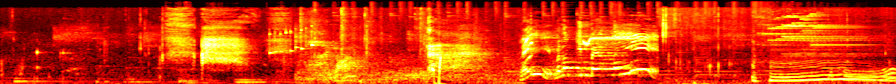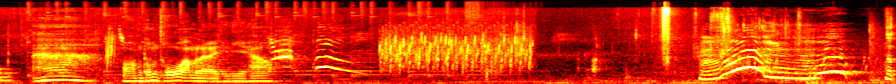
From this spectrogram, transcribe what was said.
อืมนี่มันต้องกินแบบนี้ฟองทุ่มท่วมเลยทีเดียว สด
